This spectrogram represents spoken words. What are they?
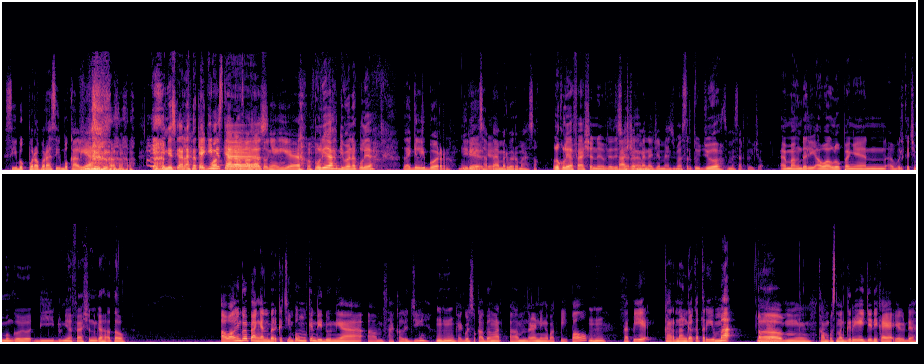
sibuk pura-pura sibuk kali ya. Kayak gini sekarang Kayak gini sekarang salah satunya iya. Kuliah gimana kuliah? Lagi libur. Jadi oke. September baru masuk. Lu kuliah fashion ya berarti Fashion sekarang? management. Semester 7. Semester 7. Emang dari awal lu pengen berkecimpung ke di dunia fashion kah atau? Awalnya gue pengen berkecimpung mungkin di dunia um, psychology. Mhm, Kayak gue suka banget um, learning about people. mhm. Tapi karena nggak keterima Oke. um, kampus negeri, jadi kayak ya udah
